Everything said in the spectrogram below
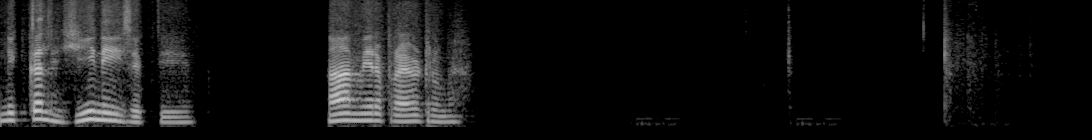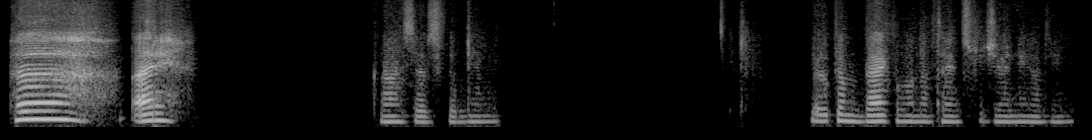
निकल ही नहीं सकती। है हाँ मेरा प्राइवेट रूम है। अरे, कहाँ सर्च कर लिया? Welcome back Mona thanks for joining again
